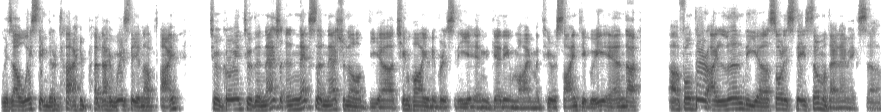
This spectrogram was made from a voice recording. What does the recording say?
without wasting their time. But I wasted enough time to go into the next next national the uh, Tsinghua University and getting my material science degree. And uh, uh, from there, I learned the uh, solid state thermodynamics. Uh,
